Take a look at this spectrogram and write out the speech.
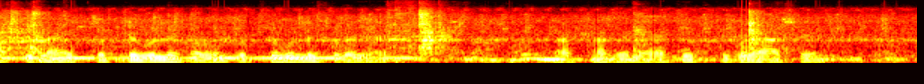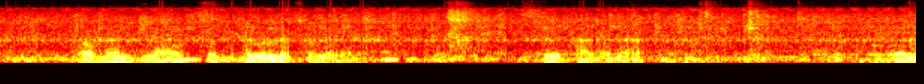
একটু লাইক করতে বলে কমেন্ট করতে বললে চলে যায়। আর থাকে না, এক একটু করে আসে। কমেন্ট লাইক করতে বলে চলে যায়। সে থাকে না। কেন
